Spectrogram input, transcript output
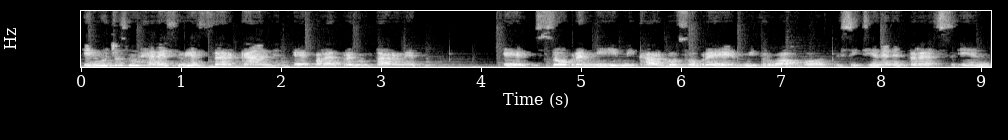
Y muchas mujeres me acercan eh, para preguntarme eh, sobre mi, mi, cargo, sobre mi trabajo, si tienen interés en,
